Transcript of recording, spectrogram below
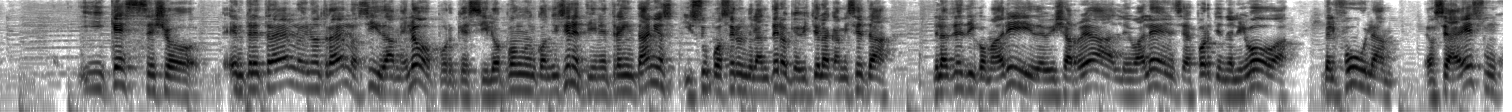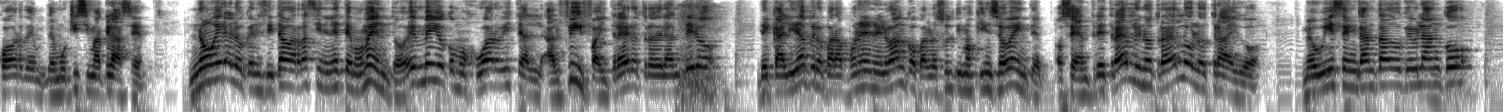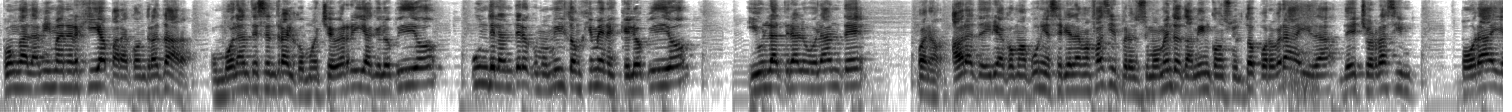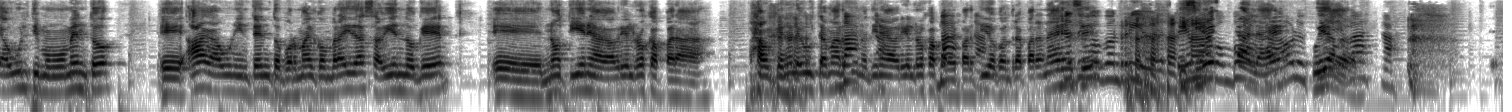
y qué sé yo, entre traerlo y no traerlo, sí, dámelo, porque si lo pongo en condiciones, tiene 30 años y supo ser un delantero que vistió la camiseta del Atlético Madrid, de Villarreal, de Valencia, Sporting de Lisboa, del Fulham. O sea, es un jugador de, muchísima clase. No era lo que necesitaba Racing en este momento. Es medio como jugar, viste, al, al FIFA y traer otro delantero de calidad, pero para poner en el banco para los últimos 15 o 20. O sea, entre traerlo y no traerlo, lo traigo. Me hubiese encantado que Blanco ponga la misma energía para contratar un volante central como Echeverría, que lo pidió, un delantero como Milton Jiménez, que lo pidió, y un lateral volante. Bueno, ahora te diría como Acuña sería la más fácil, pero en su momento también consultó por Braida. De hecho, Racing por ahí a último momento eh, haga un intento por Malcolm Braida, sabiendo que eh, no tiene a Gabriel Rojas para, aunque no le gusta Marte, no tiene a Gabriel Rojas para el partido contra Paranaense. Yo tengo con River, y si no es Irala, eh, cuidado.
